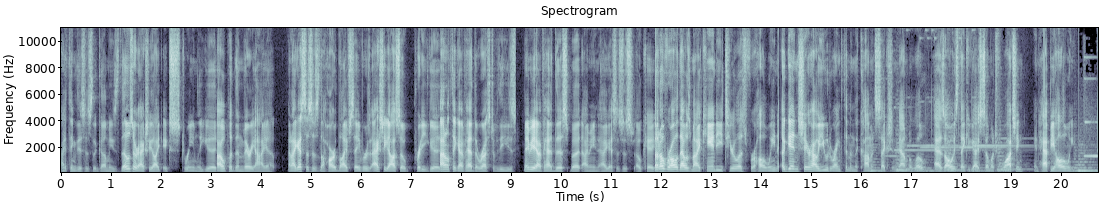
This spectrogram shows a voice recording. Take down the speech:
I think this is the gummies. Those are actually like extremely good. I will put them very high up. And I guess this is the hard lifesavers. Actually, also pretty good. I don't think I've had the rest of these. Maybe I've had this, but I mean, I guess it's just okay. But overall, that was my candy tier list for Halloween. Again, share how you would rank them in the comments section down below. As always, thank you guys so much for watching, and happy Halloween.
